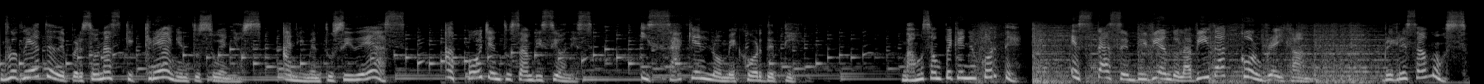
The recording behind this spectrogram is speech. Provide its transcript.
Rodéate de personas que crean en tus sueños, animen tus ideas, apoyen tus ambiciones y saquen lo mejor de ti. Vamos a un pequeño corte. Estás en Viviendo la Vida con Rayham. Regresamos.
